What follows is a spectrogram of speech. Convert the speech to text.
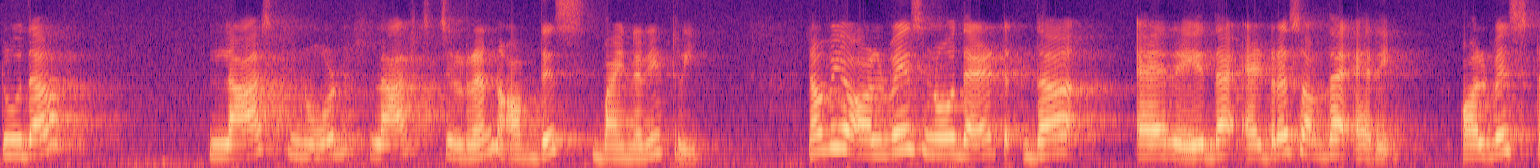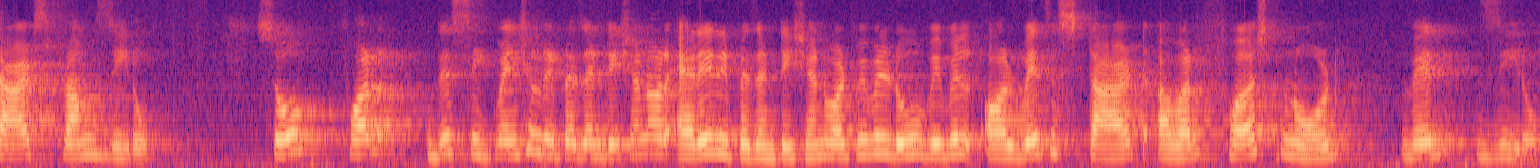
to the last node last children of this binary tree. Now we always know that the array, the address of the array always starts from 0. So, for this sequential representation or array representation, what we will do, we will always start our first node with 0.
